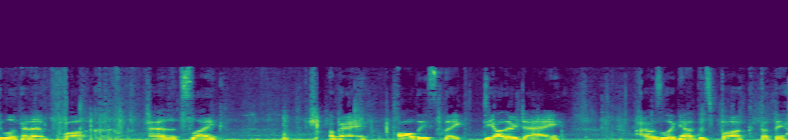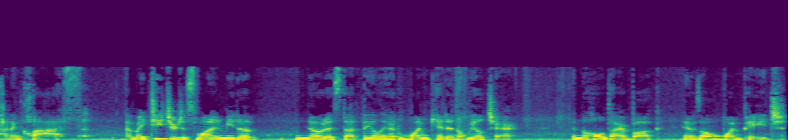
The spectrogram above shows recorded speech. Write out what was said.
you look at a book and it's like okay all these like the other day i was looking at this book that they had in class and my teacher just wanted me to notice that they only had one kid in a wheelchair in the whole entire book it was on one page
